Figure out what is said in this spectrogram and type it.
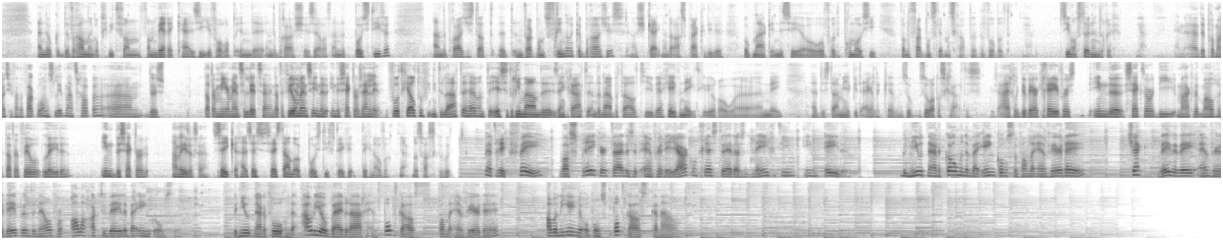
En ook de verandering op het gebied van, van werk hè, zie je volop in de, in de branche zelf. En het positieve aan de branche dat het een vakbondsvriendelijke branche is. Als je kijkt naar de afspraken die we ook maken in de CAO over de promotie van de vakbondslidmaatschappen bijvoorbeeld. Ja. Zien we al steun in de rug. Ja. En uh, de promotie van de vakbondslidmaatschappen, uh, dus dat er meer mensen lid zijn. Dat er veel mensen in de, in de sector zijn lid. Voor het geld hoef je het niet te laten, hè, want de eerste drie maanden zijn gratis en daarna betaalt je werkgever 90 euro uh, mee. Uh, dus daarmee heb je het eigenlijk uh, zo, zo wat als gratis. Dus eigenlijk de werkgevers in de sector, die maken het mogelijk dat er veel leden in de sector aanwezig zijn. Zeker, hè. Zij, zij, staan er ook positief tegen, tegenover. Ja, dat is hartstikke goed. Patrick V. was spreker tijdens het NVD-jaarcongres 2019 in Ede. Benieuwd naar de komende bijeenkomsten van de NVRD? Check www.nvrd.nl voor alle actuele bijeenkomsten. Benieuwd naar de volgende audiobijdragen en podcasts van de NVRD? Abonneer je op ons podcastkanaal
